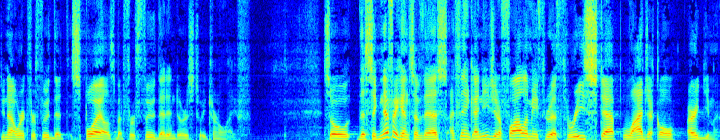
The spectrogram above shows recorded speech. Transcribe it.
Do not work for food that spoils, but for food that endures to eternal life. So, the significance of this, I think I need you to follow me through a three step logical argument.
